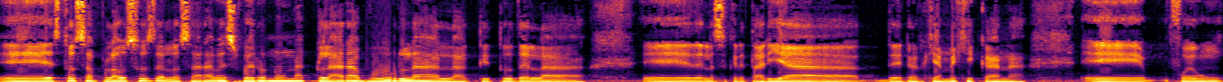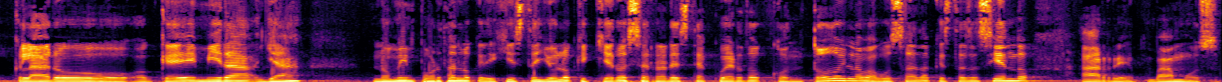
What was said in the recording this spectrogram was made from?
eh, estos aplausos de los árabes fueron una clara burla la actitud de la, eh, de la Secretaría de Energía Mexicana. Eh, fue un claro, ok, mira, ya no me importa lo que dijiste, yo lo que quiero es cerrar este acuerdo con todo y la babosada que estás haciendo. Arre, vamos.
